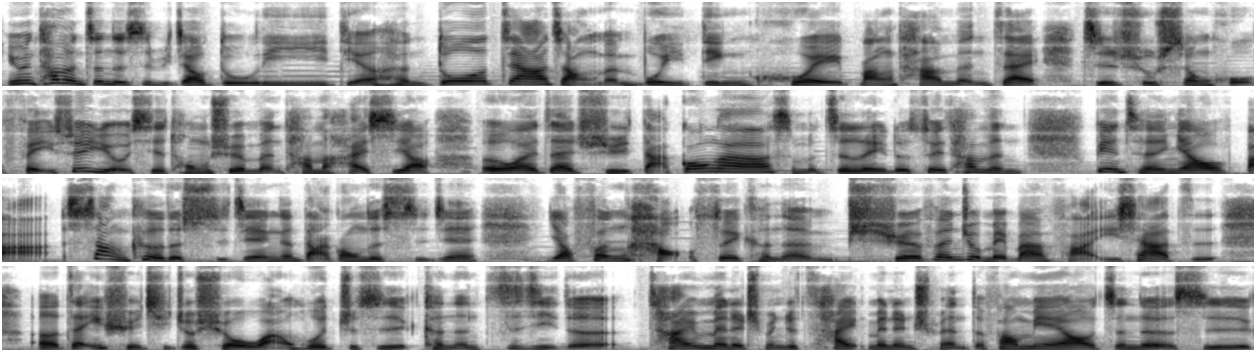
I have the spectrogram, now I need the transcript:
因为他们真的是比较独立一点，很多家长们不一定会帮他们在支出生活。费，所以有些同学们他们还是要额外再去打工啊什么之类的，所以他们变成要把上课的时间跟打工的时间要分好，所以可能学分就没办法一下子呃在一学期就修完，或就是可能自己的 time management 就 time management 的方面要真的是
